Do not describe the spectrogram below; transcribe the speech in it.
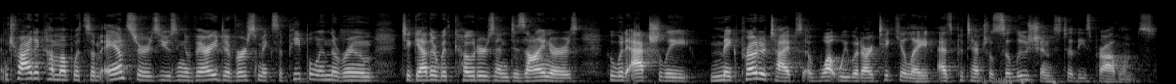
and try to come up with some answers using a very diverse mix of people in the room, together with coders and designers who would actually make prototypes of what we would articulate as potential solutions to these problems.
